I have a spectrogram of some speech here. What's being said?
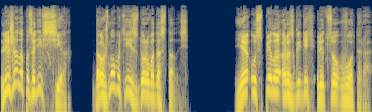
лежала позади всех. Должно быть, ей здорово досталось я успела разглядеть лицо Вотера.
